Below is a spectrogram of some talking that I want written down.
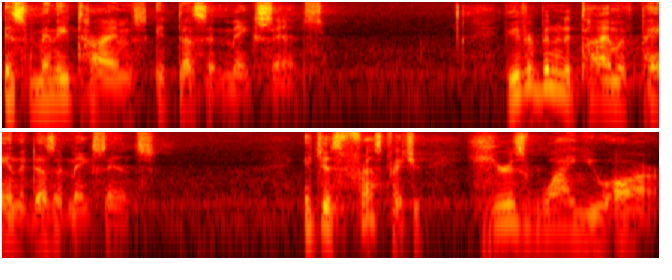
is many times it doesn't make sense. Have you ever been in a time of pain that doesn't make sense? It just frustrates you. Here's why you are.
